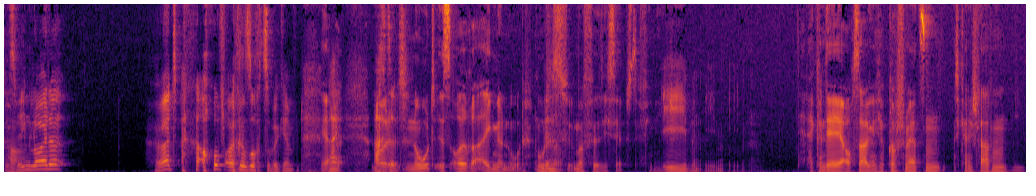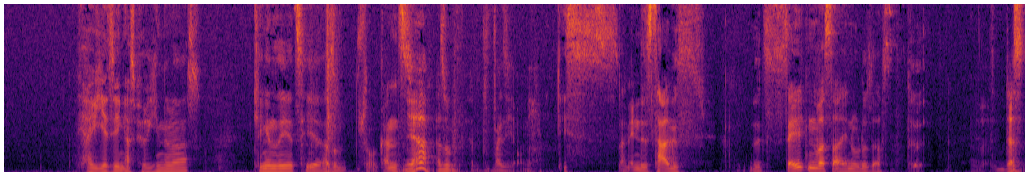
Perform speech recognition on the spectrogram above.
Deswegen, Leute, hört auf, eure Sucht zu bekämpfen. ja. Nein, Leute, achtet. Not ist eure eigene Not. Not Genau. ist für immer für sich selbst definiert. Eben, eben, eben. Ja, da könnt ihr ja auch sagen, ich habe Kopfschmerzen, ich kann nicht schlafen. Ja, wie jetzt wegen Aspirin oder was? Klingen sie jetzt hier? Also so ganz Ja, also, weiß ich auch nicht. ist am Ende des Tages wird es selten was sein, wo du sagst. Das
